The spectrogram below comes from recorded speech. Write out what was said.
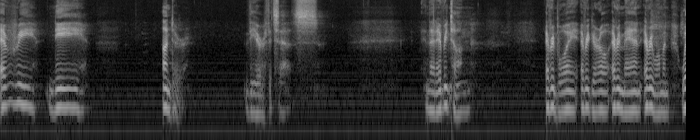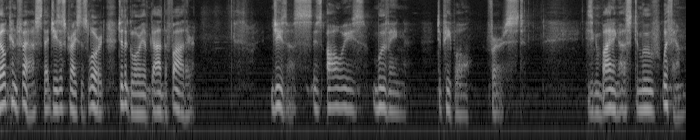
every knee under the earth, it says. And that every tongue every boy, every girl, every man, every woman will confess that Jesus Christ is Lord to the glory of God the Father. Jesus is always moving to people first. He's inviting us to move with him.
